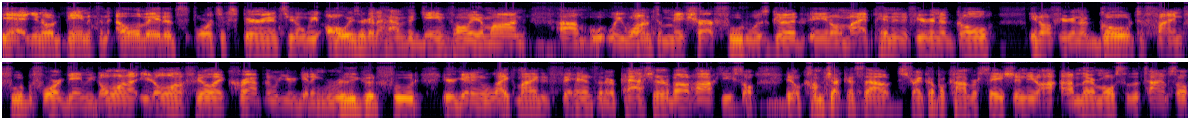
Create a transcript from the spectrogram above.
Yeah, you know, Dane, it's an elevated sports experience. You know, we always are going to have the game volume on. Um, we wanted to make sure our food was good. You know, in my opinion, if you're going to go you know, if you're gonna go to find food before a game, you don't want to you don't want to feel like crap. That you're getting really good food. You're getting like-minded fans that are passionate about hockey. So you know, come check us out. Strike up a conversation. You know, I, am there most of the time, so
